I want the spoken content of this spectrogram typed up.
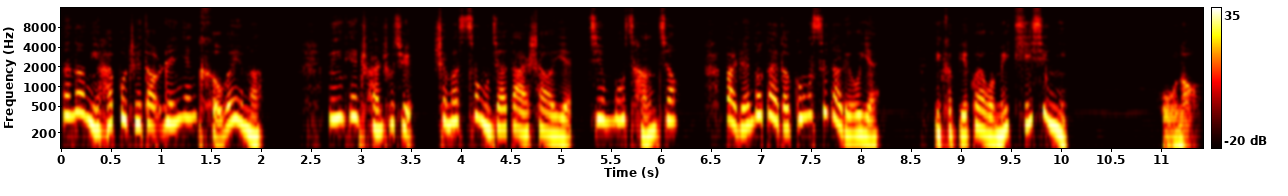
难道你还不知道人言可畏吗？明天传出去什么宋家大少爷金屋藏娇，把人都带到公司的流言，你可别怪我没提醒你。胡闹！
